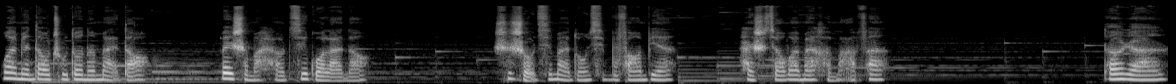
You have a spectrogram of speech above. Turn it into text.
外面到处都能买到，为什么还要寄过来呢？是手机买东西不方便，还是叫外卖很麻烦？当然，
